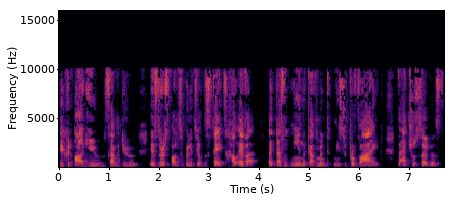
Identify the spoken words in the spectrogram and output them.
you could argue, some do, is the responsibility of the state. However, that doesn't mean the government needs to provide the actual service.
